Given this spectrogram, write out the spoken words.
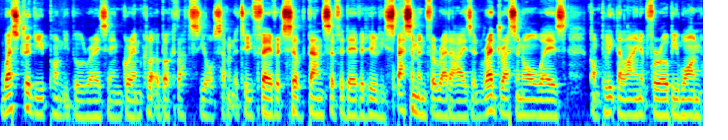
West Tribute Pontypool Racing, Graham Clutterbuck, that's your 7 to 2 favourite. Silk Dancer for David Hooley, Specimen for Red Eyes, and Red Dress and Always complete the lineup for Obi Wan.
